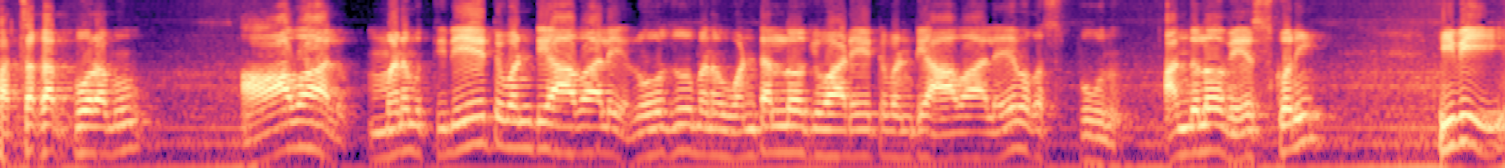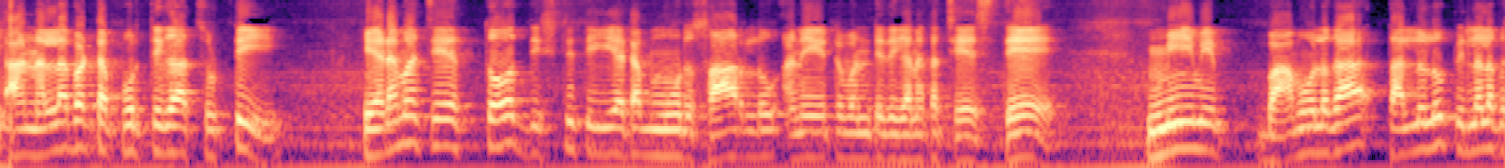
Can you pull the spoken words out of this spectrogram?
పచ్చకర్పూరము ఆవాలు మనము తినేటువంటి ఆవాలే రోజు మనం వంటల్లోకి వాడేటువంటి ఆవాలే ఒక స్పూను. అందులో వేసుకొని ఇవి ఆ నల్లబట్ట పూర్తిగా చుట్టి ఎడమ చేత్తో దిష్టి తీయటం మూడు సార్లు అనేటువంటిది గనక చేస్తే మీ మీ మామూలుగా తల్లులు పిల్లలకు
